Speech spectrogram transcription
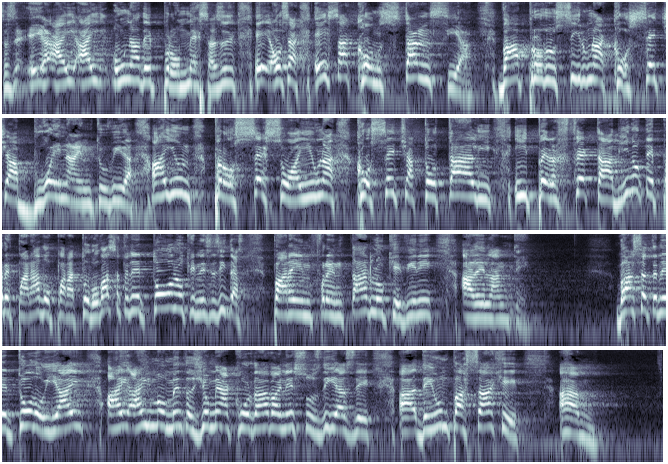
Eh, hay, una de promesas. Eh, o sea, esa constancia va a producir una cosecha buena en tu vida. Hay un proceso, hay una cosecha total y, y perfecta, habiéndote preparado para todo. Vas a tener todo lo que necesitas para enfrentar lo que viene adelante. Vas a tener todo y hay, hay, hay momentos, yo me acordaba en esos días de, ah, de un pasaje,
